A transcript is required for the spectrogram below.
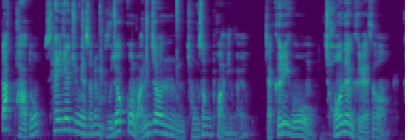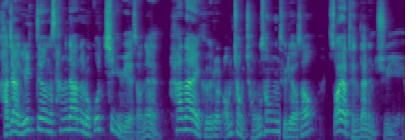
딱 봐도 세 개 중에서는 무조건 완전 정성포 아닌가요? 자, 그리고 저는 그래서 가장 1등 상단으로 꽂히기 위해서는 하나의 글을 엄청 정성 들여서 써야 된다는 주의예요.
